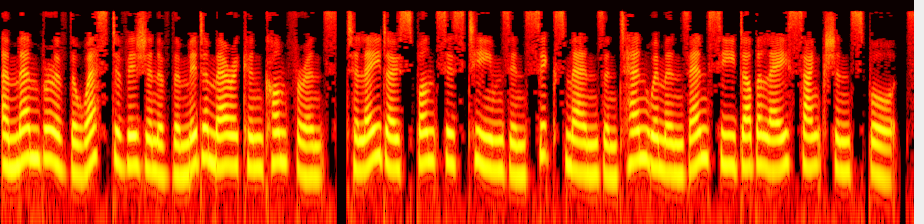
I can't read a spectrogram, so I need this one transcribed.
A member of the West Division of the Mid-American Conference, Toledo sponsors teams in six men's and ten women's NCAA-sanctioned sports.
